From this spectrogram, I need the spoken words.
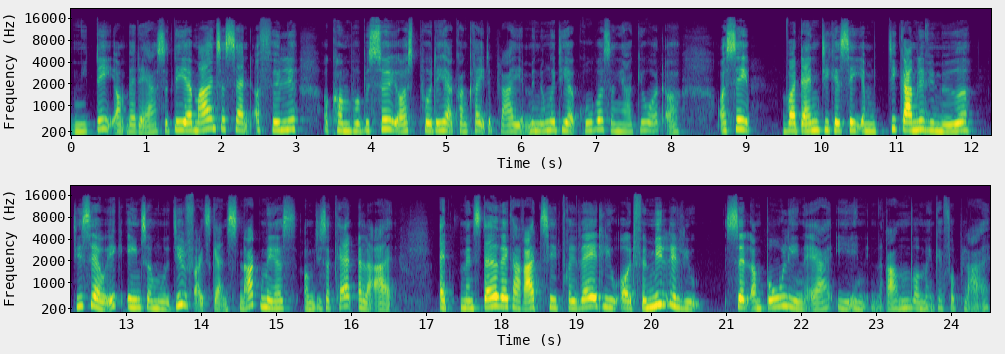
en idé om, hvad det er. Så det er meget interessant at følge og komme på besøg også på det her konkrete plejehjem med nogle af de her grupper, som jeg har gjort, og, og se, hvordan de kan se, at de gamle, vi møder, de ser jo ikke ensomme ud. De vil faktisk gerne snakke med os, om de så kan eller ej. At man stadigvæk har ret til et privatliv og et familieliv, selvom boligen er i en, en ramme, hvor man kan få pleje.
